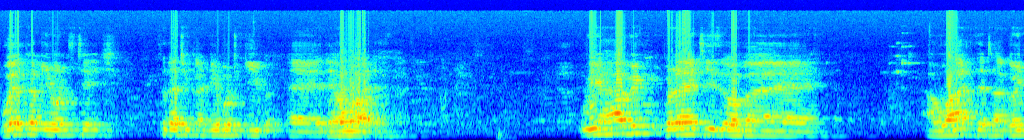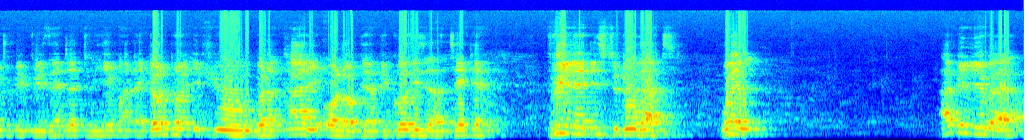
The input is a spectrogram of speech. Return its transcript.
welcome you on stage so that you can be able to give uh, the award. We are having varieties of uh, awards that are going to be presented to him, and I don't know if you're going to carry all of them because it has taken three ladies to do that. Well, I believe uh,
